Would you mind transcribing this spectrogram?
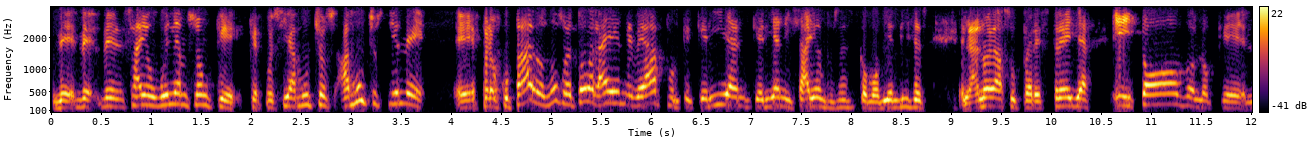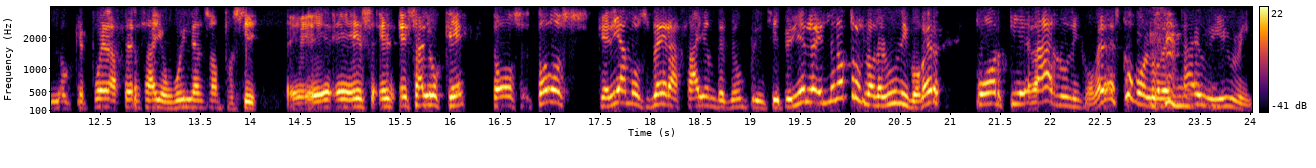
de, de, de Zion Williamson que, que pues sí a muchos a muchos tiene eh, preocupados, ¿no? Sobre todo la NBA, porque querían, querían y Zion, pues es como bien dices, la nueva superestrella y todo lo que, lo que pueda hacer Zion Williamson, pues sí, eh, es, es, algo que todos, todos queríamos ver a Zion desde un principio. Y el, el otro es lo de Rudy Gobert, por piedad Rudy Gobert, es como lo de Kyrie Irving.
